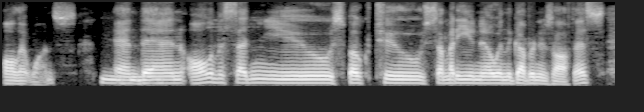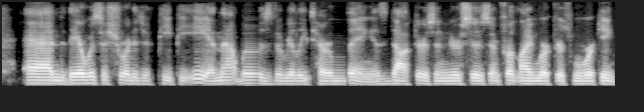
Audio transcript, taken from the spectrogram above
all at once. Mm-hmm. And then all of a sudden, you spoke to somebody you know in the governor's office, and there was a shortage of PPE. And that was the really terrible thing: is doctors and nurses and frontline workers were working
